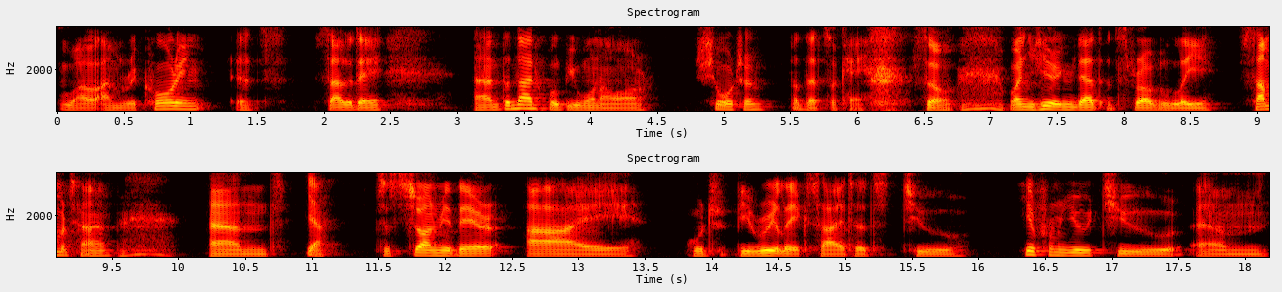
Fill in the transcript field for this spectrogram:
while I'm recording, it's Saturday, and the night will be one hour shorter, but that's okay. so when you're hearing that, it's probably summertime. And yeah, just join me there. I would be really excited to hear from you, to um,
